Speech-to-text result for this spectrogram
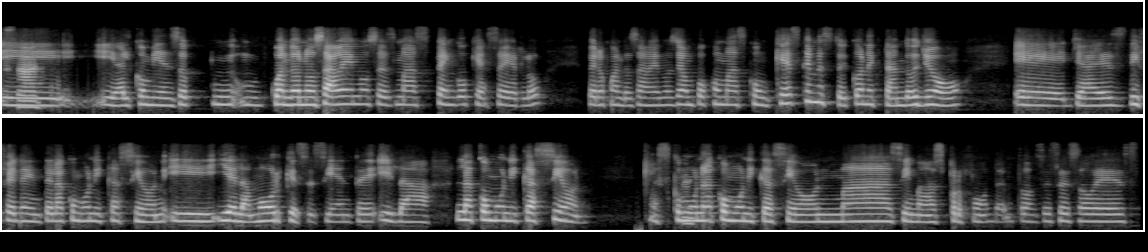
Y, y, al comienzo, mm, cuando no sabemos, es más, tengo que hacerlo, pero cuando sabemos ya un poco más con qué es que me estoy conectando yo, eh, ya es diferente la comunicación y, y, el amor que se siente y la, la comunicación. Es como una comunicación más y más profunda. Entonces eso es,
